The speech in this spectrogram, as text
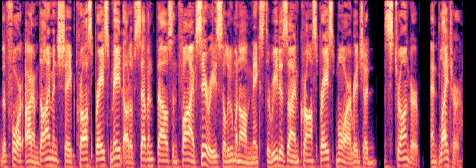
The four-arm diamond-shaped cross brace made out of 7005 series aluminum makes the redesigned cross brace more rigid, stronger, and lighter.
